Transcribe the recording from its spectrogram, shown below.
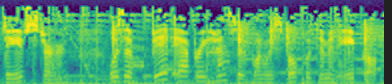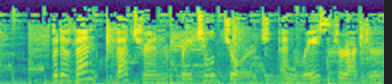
Dave Stern, was a bit apprehensive when we spoke with him in April. But event veteran Rachel George and race director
